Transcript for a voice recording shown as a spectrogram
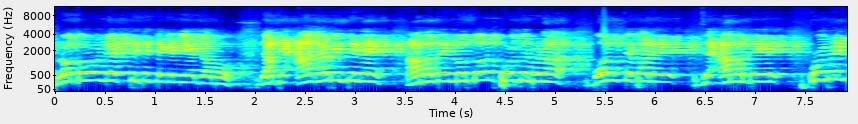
নতুন নেতৃত্বে থেকে নিয়ে যাব যাতে আগামী দিনে আমাদের নতুন প্রজন্মরা বলতে পারে যে আমাদের প্রবীণ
